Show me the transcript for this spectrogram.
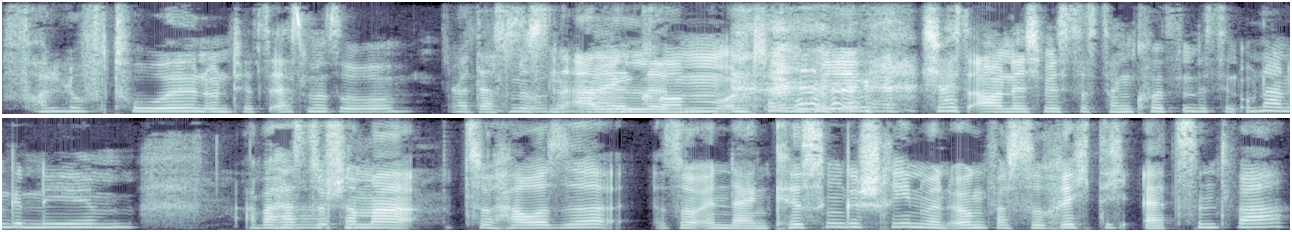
voll Luft holen und jetzt erstmal so. Das müssen so alle kommen und irgendwie. ich weiß auch nicht, mir ist das dann kurz ein bisschen unangenehm. Aber hast du schon mal zu Hause so in dein Kissen geschrien, wenn irgendwas so richtig ätzend war?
